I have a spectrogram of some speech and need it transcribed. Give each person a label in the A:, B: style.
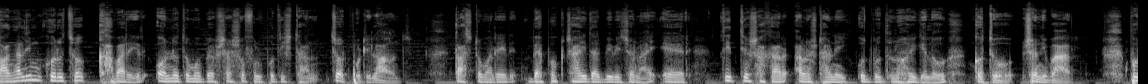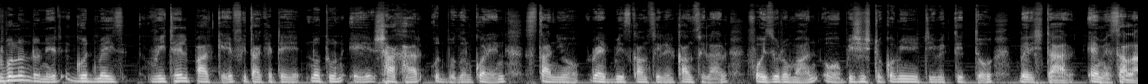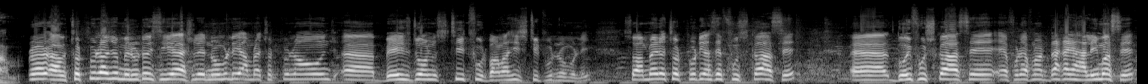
A: বাঙালি মুখরোচক খাবারের অন্যতম ব্যবসা সফল প্রতিষ্ঠান চটপটি লাউঞ্জ কাস্টমারের ব্যাপক চাহিদার বিবেচনায় এর তৃতীয় শাখার আনুষ্ঠানিক উদ্বোধন হয়ে গেল গত শনিবার। পূর্ব লন্ডনের গুডমেইজ রিটেল পার্কে ফিতা কেটে নতুন এ শাখার উদ্বোধন করেন স্থানীয় রেড ব্রিজ কাউন্সিলের কাউন্সিলর ফৈজুর রহমান ও বিশিষ্ট কমিউনিটি ব্যক্তিত্ব ব্যারিস্টার এম এ সালাম।
B: চটপুর লাউঞ্জের মেনুটা হচ্ছে আসলে নর্মালি আমরা Chatpur lounge based on street food Bangladeshi street food normally so আমরা এটা আছে, ফুচকা আছে দই ফুচকা আছে, এরপরে আপনার ঢাকায় হালিম আছে,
